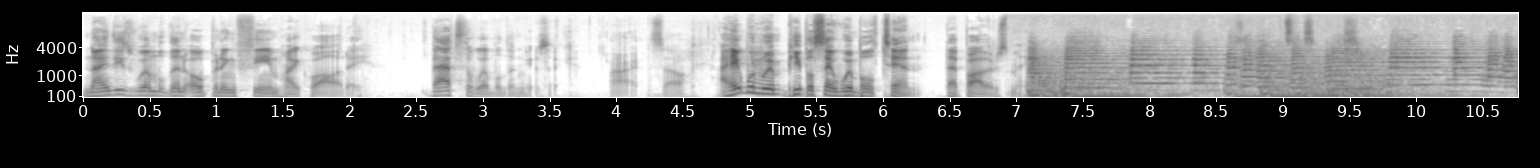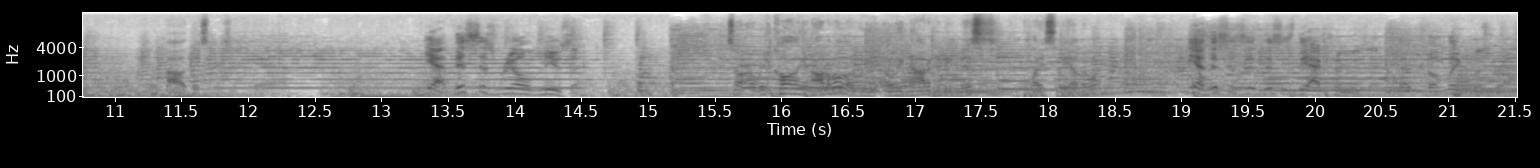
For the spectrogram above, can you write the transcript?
'90s Wimbledon opening theme, high quality. That's the Wimbledon music. All right, so I hate when people say Wimbledon. That bothers me. oh, this. Yeah. This is real music. So are we calling an audible? Are we, are we not nominating this in place of the other one? Yeah, this is. This is the actual music. The, the link was wrong.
